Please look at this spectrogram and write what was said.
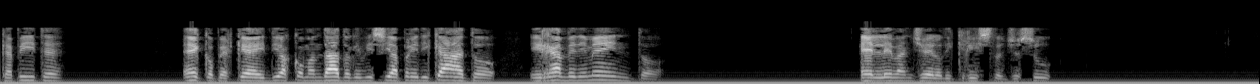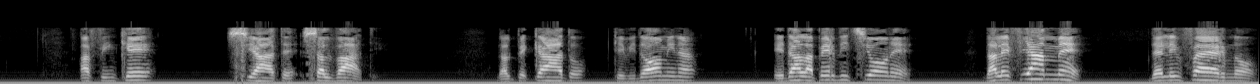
Capite? Ecco perché Dio ha comandato che vi sia predicato il ravvedimento e l'Evangelo di Cristo Gesù affinché siate salvati dal peccato che vi domina e dalla perdizione, dalle fiamme dell'inferno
